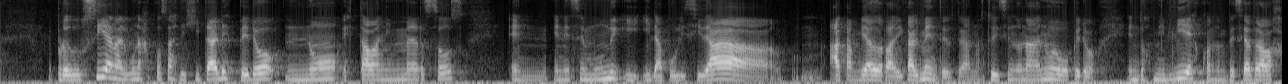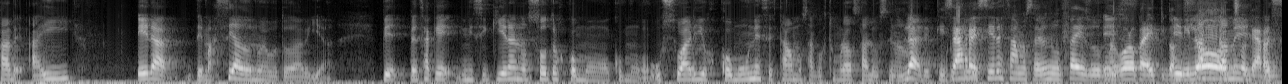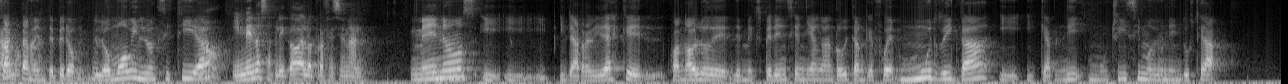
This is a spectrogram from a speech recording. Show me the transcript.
Producían algunas cosas digitales, pero no estaban inmersos en, en, ese mundo y, y, la publicidad ha cambiado radicalmente. O sea, no estoy diciendo nada nuevo, pero en 2010, cuando empecé a trabajar ahí, era demasiado nuevo todavía. Pensá que ni siquiera nosotros como, como usuarios comunes estábamos acostumbrados a los celulares. No, quizás recién estábamos saliendo un Facebook, es, me acuerdo para 2008 exactamente, que arrancamos. Exactamente, pero lo móvil no existía. No, y menos aplicado a lo profesional menos uh -huh. y, y, y, la realidad es que cuando hablo de, de mi experiencia en Rubicam que fue muy rica y, y, que aprendí muchísimo de una industria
